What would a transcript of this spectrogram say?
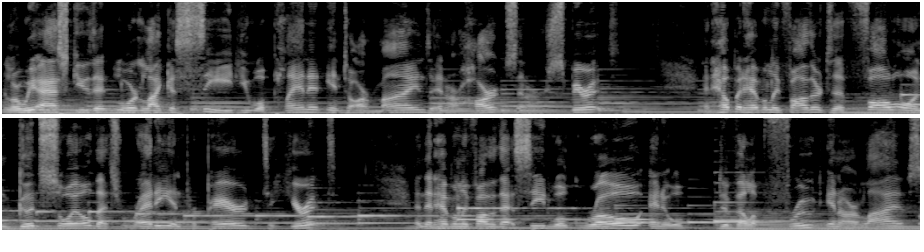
And Lord, we ask you that, Lord, like a seed, you will plant it into our minds and our hearts and our spirits. And help it, Heavenly Father, to fall on good soil that's ready and prepared to hear it. And that, Heavenly Father, that seed will grow and it will develop fruit in our lives.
